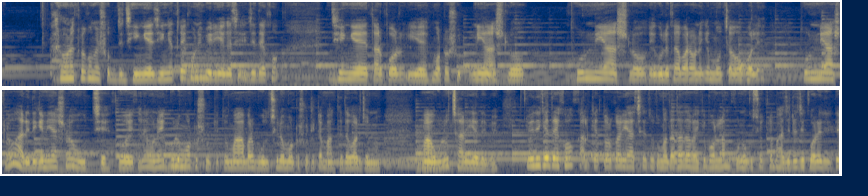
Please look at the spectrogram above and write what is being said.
আরও অনেক রকমের সবজি, ঝিঙে ঝিঙে তো এখনই বেরিয়ে গেছে। এই যে দেখো, ঝিঙে, তারপর ইয়ে মটরশুট নিয়ে আসলো, ফুল নিয়ে আসলো, এগুলোকে আবার অনেকে মোচাও বলে। তো নিয়ে আসলো, আর এদিকে নিয়ে আসলো উচ্ছে। তো এখানে অনেকগুলো মটরশুঁটি। তো মা আবার বলছিল মটরশুঁটিটা মাখতে দেওয়ার জন্য। মা ওগুলো ছাড়িয়ে দেবে। তো এদিকে দেখো, কালকে তরকারি আছে। তো তোমার দাদা দাদাভাইকে বললাম, কোনো কিছু একটা ভাজি টাজি করে দিতে,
